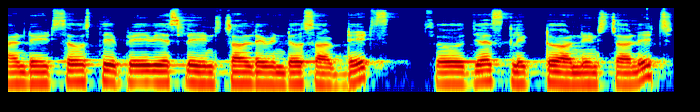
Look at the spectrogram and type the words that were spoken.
and it shows the previously installed Windows updates. So just click to uninstall it.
